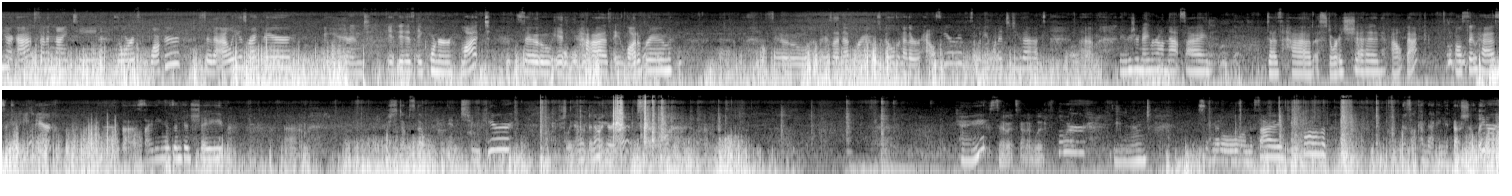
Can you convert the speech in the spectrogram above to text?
We are at 719 North Walker. So the alley is right there and it is a corner lot. So it has a lot of room. So there's enough room to build another house here if somebody wanted to do that. Um, there's your neighbor on that side. Does have a storage shed out back. Also has central heat and air. And the siding is in good shape. Um, steps up into here. Actually, haven't been out here yet, so. Um, okay, so it's got a wood floor and some metal on the sides and the top. Guess I'll come back and get later.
